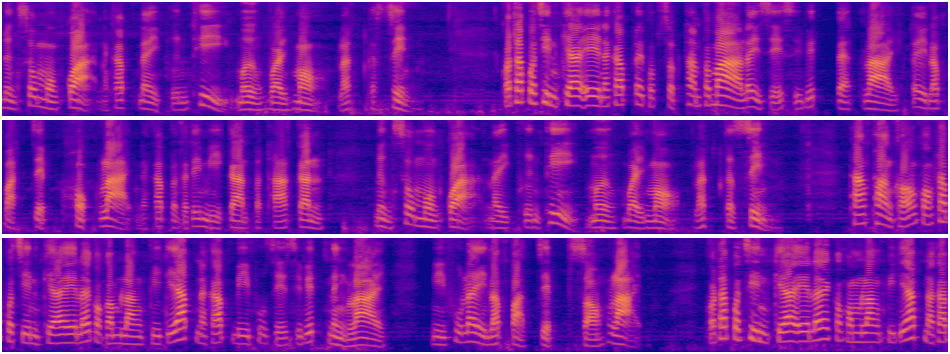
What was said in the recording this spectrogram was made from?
หนึ่งชั่วโมงกว่านะครับในพื้นที่เมืองไวหมอรัฐกสินกองทัพกสินแคเอนะครับได้พบศพท่านพม่าได้เสียชีวิต 8 ราย ได้รับบาดเจ็บ 6 รายนะครับหลังจากที่มีการปะทะกันหนึ่งชั่วโมงกว่าในพื้นที่เมืองไวหมอรัฐกสินทางฝั่งของกองทัพกสินแคเอและกองกำลัง PDF นะครับมีผู้เสียชีวิต 1 ราย มีผู้ไล่รับบาดเจ็บ2รายกองทัพกชินเคียเอและกองกำลังพีดีเอฟนะครับ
